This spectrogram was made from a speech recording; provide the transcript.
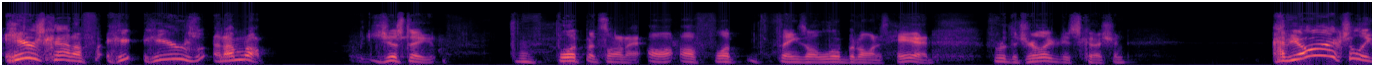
here's kind of here- here's, and I'm gonna just a flip it's on it. I'll, I'll flip things a little bit on its head for the cheerleader discussion. Have y'all actually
